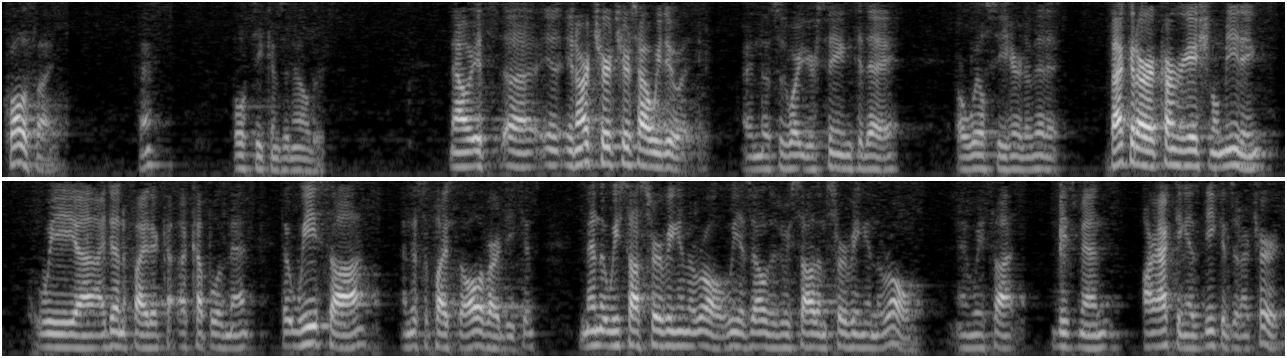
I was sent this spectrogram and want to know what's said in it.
qualified. Okay? Both deacons and elders. Now, it's uh, in, in, our church. Here's how we do it, and this is what you're seeing today, or we'll see here in a minute. Back at our congregational meeting, we uh, identified a, a couple of men that we saw, and this applies to all of our deacons, men that we saw serving in the role. We as elders, we saw them serving in the role, and we thought these men are acting as deacons in our church.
